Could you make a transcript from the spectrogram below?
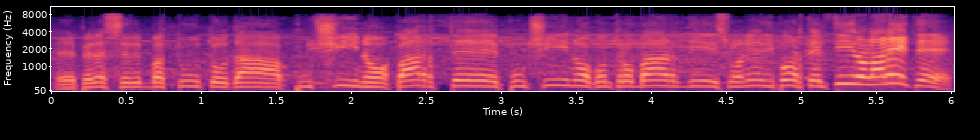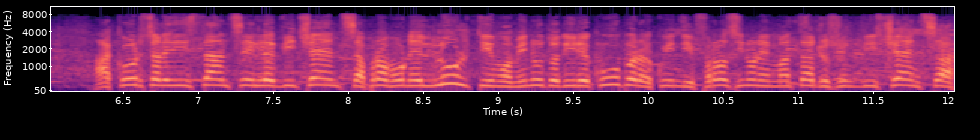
eh, per essere battuto da Pucino, parte Pucino contro Bardi sulla linea di porta, il tiro, la rete! ha corso le distanze il Vicenza proprio nell'ultimo minuto di recupero e quindi Frosinone in vantaggio sul Vicenza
